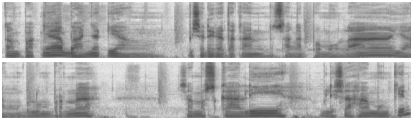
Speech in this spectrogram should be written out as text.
tampaknya banyak yang bisa dikatakan sangat pemula yang belum pernah sama sekali beli saham mungkin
